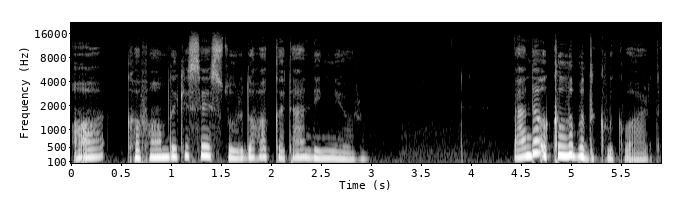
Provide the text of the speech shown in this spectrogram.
Aa kafamdaki ses durdu. Hakikaten dinliyorum. Bende akıllı bıdıklık vardı.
